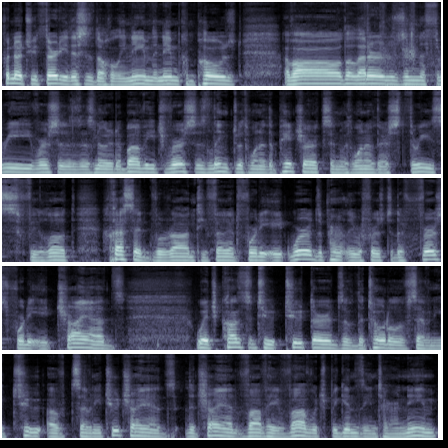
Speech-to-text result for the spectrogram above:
Footnote 230 This is the holy name, the name composed of all the letters in the three verses, as noted above. Each verse is linked with one of the patriarchs and with one of their three sfirot, Chesed, Gvura, and Tiferet. 48 words apparently refers to the first 48 triads which constitute two thirds of the total of 72 of 72 triads. The triad Vav Vav, which begins the entire name,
